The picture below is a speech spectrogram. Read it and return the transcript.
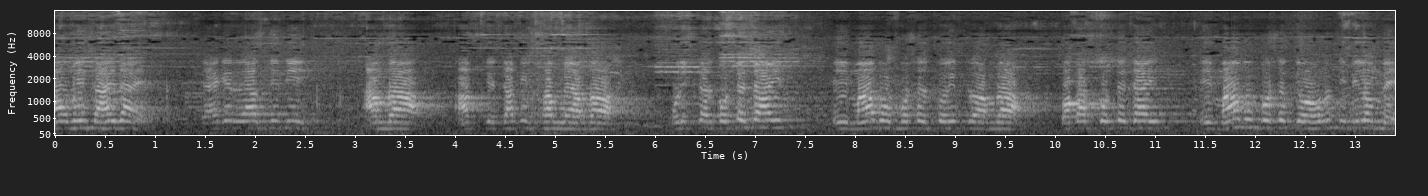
আওয়ামী কায়দায় ত্যাগের রাজনীতি আমরা আজকে জাতির সামনে আমরা পরিষ্কার করতে চাই। এই মাহবুব মোর্শেদ চরিত্র আমরা প্রকাশ করতে চাই। এই মাহবুব মোর্শেদকে অনতি বিলম্বে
